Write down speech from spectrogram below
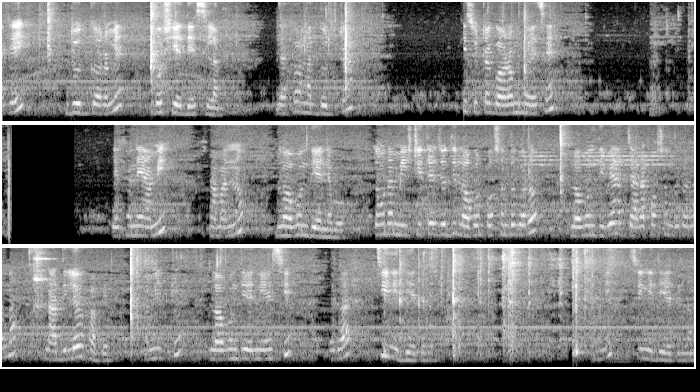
আগেই দুধ গরমে বসিয়ে দিয়েছিলাম। দেখো আমার দুধটা কিছুটা গরম হয়েছে। এখানে আমি সামান্য লবণ দিয়ে নেব। তোমরা মিষ্টিতে যদি লবণ পছন্দ করো, লবণ দিবে। আর যারা পছন্দ করো না না দিলেও হবে। আমি একটু লবণ দিয়ে নিয়েছি। এবার চিনি দিয়ে দেব। আমি চিনি দিয়ে দিলাম।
